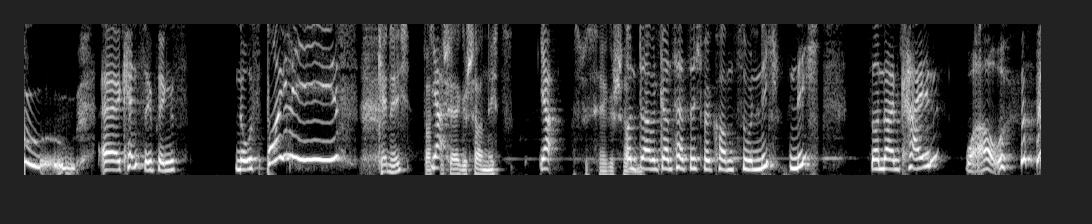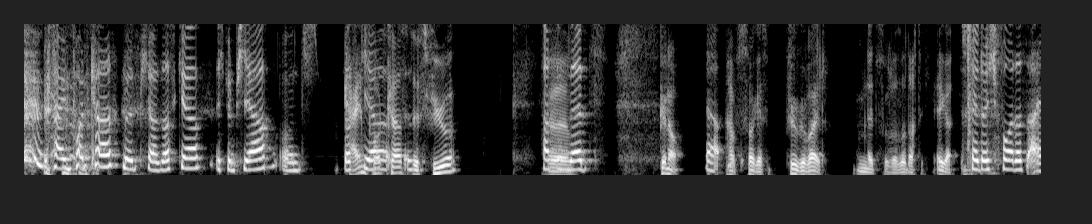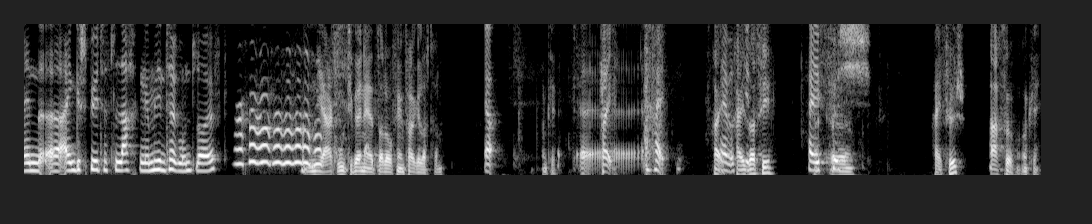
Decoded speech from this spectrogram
Uh, äh, kennst du übrigens? No Spoilies! Kenne ich. Was Ja. bisher geschah? Nichts. Ja, Was bisher geschah? und damit nichts. ganz herzlich willkommen zu nicht nichts, sondern kein, wow, kein Podcast mit Pierre und Saskia. Ich bin Pierre und Kein Saskia Podcast ist, für. Hass äh, im Netz. Genau. Ja. Hab's vergessen. Für Gewalt im Netz oder so, dachte ich. Egal. Stellt euch vor, dass ein äh, eingespieltes Lachen im Hintergrund läuft. Ja, gut, die werden ja jetzt alle auf jeden Fall gelacht haben. Ja. Okay. Hi. Hi. Hi. Hi, Hi, geht? Sassi. Hi, Fisch. Hi, Fisch. Ach so, okay.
